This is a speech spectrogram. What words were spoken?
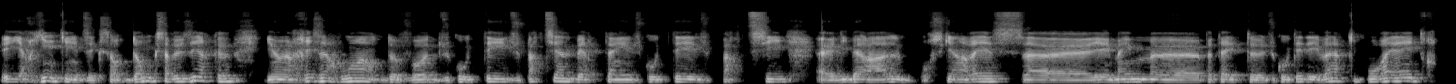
et il n'y a rien qui indique ça. Donc, ça ça veut dire qu'il y a un réservoir de vote du côté du Parti albertain, du côté du Parti euh, libéral, pour ce qui en reste, euh, et même euh, peut-être du côté des Verts, qui pourrait être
